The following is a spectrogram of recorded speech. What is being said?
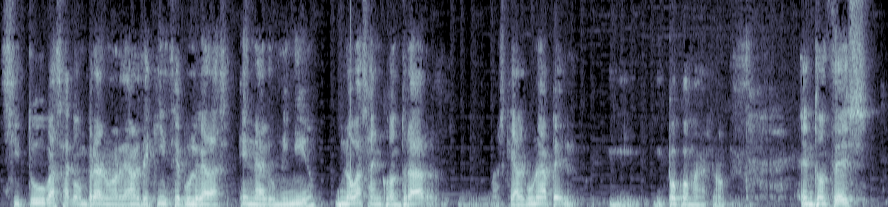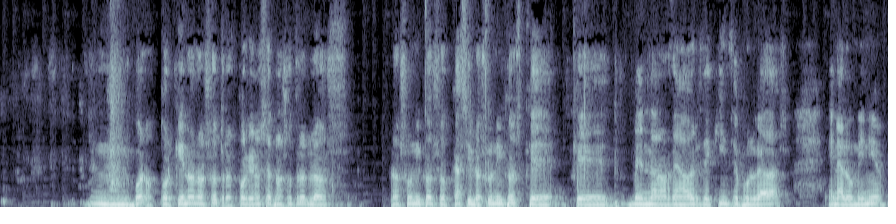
si tú vas a comprar un ordenador de 15 pulgadas en aluminio, no vas a encontrar más que algún Apple y, poco más, ¿no? Entonces, mm, bueno, ¿por qué no nosotros? ¿Por qué no ser nosotros los, los únicos o casi los únicos que, que vendan ordenadores de 15 pulgadas en aluminio?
